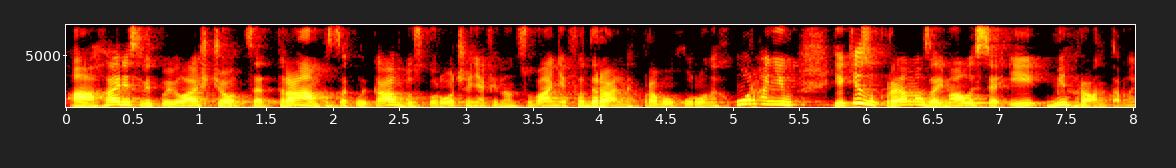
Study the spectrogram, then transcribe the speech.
А Гарріс відповіла, що це Трамп закликав до скорочення фінансування федеральних правоохоронних органів, які зокрема займалися і мігрантами.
